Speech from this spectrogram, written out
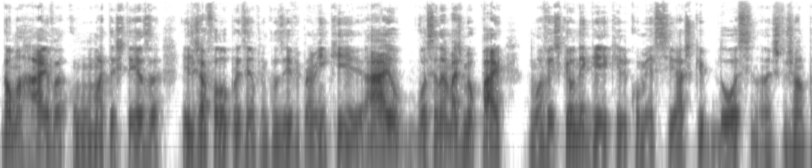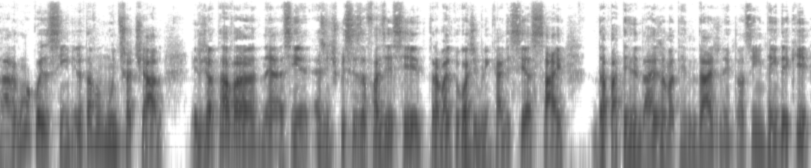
dá uma raiva, com uma tristeza. Ele já falou, por exemplo, inclusive para mim que, ah, eu, você não é mais meu pai. Uma vez que eu neguei que ele comesse, acho que doce antes do jantar, alguma coisa assim. Ele estava muito chateado. Ele já estava, né, assim, a gente precisa fazer esse trabalho que eu gosto de brincar de CSI da paternidade e da maternidade, né? Então, assim, entender que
